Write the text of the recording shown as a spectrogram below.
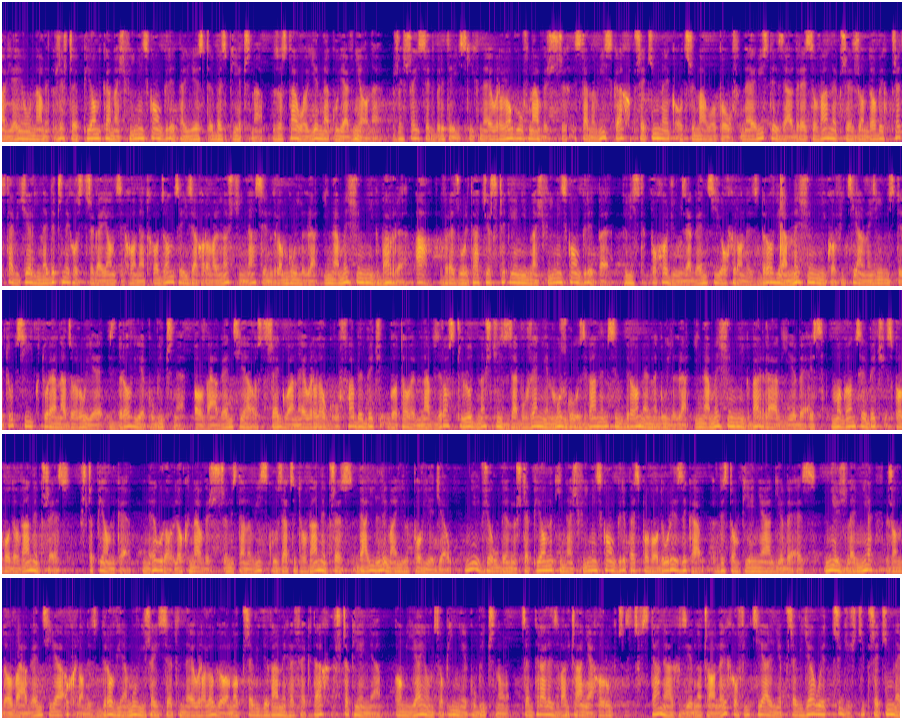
Mawiają nam, że szczepionka na świńską grypę jest bezpieczna. Zostało jednak ujawnione, że 600 brytyjskich neurologów na wyższych stanowiskach przecinek otrzymało poufne listy zaadresowane przez rządowych przedstawicieli medycznych ostrzegających o nadchodzącej zachorowalności na syndrom Guilla i na myślnik Barre, a w rezultacie szczepień na świńską grypę. List pochodził z Agencji Ochrony Zdrowia myślnik oficjalnej instytucji, która nadzoruje zdrowie publiczne. Owa agencja ostrzegła neurologów, aby być gotowym na wzrost ludności z zaburzeniem mózgu zwanym syndromem Guilla i na myślnik Barra GBS, mogący być spowodowany przez szczepionkę. Neurolog na wyższym stanowisku zacytowany przez Daily Mail powiedział, nie wziąłbym szczepionki na świńską grypę z powodu ryzyka wystąpienia GBS. Nieźle nie, Rządowa Agencja Ochrony Zdrowia mówi 600 neurologom o przewidywanych efektach szczepienia. Pomijając opinię publiczną, centrale zwalczania chorób w Stanach Zjednoczonych oficjalnie przewidziały 30,000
